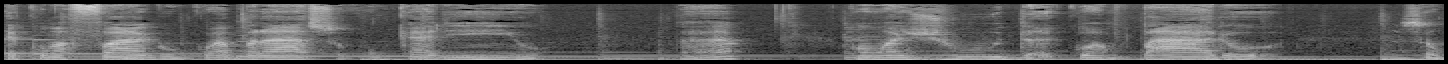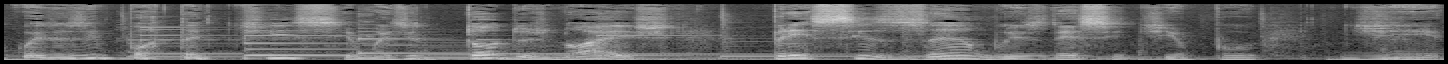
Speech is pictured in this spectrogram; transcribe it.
é com afago, com abraço, com carinho, tá? com ajuda, com amparo são coisas importantíssimas e todos nós precisamos desse tipo de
